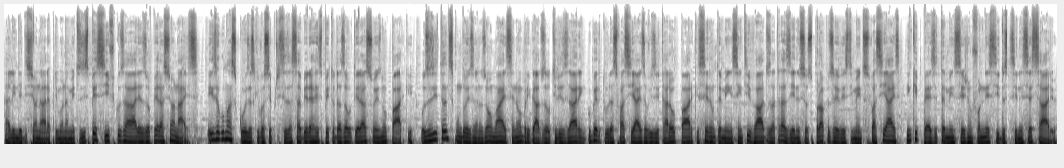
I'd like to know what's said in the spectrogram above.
além de adicionar aprimoramentos específicos a áreas operacionais. Eis algumas coisas que você precisa saber a respeito das alterações no parque. Os visitantes com dois anos ou mais serão obrigados a utilizarem coberturas faciais ao visitar o parque e serão também incentivados a trazerem seus próprios revestimentos faciais, em que pese também sejam fornecidos se necessário.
